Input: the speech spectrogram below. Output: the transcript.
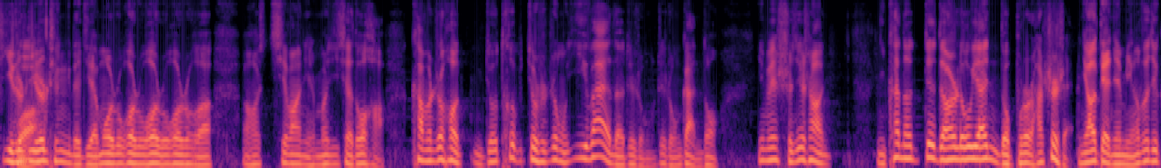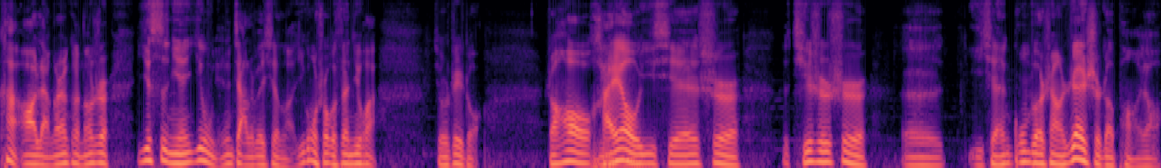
一直一直听你的节目，如何如何如何如何，然后希望你什么一切都好。看完之后，你就特别就是这种意外的这种这种感动，因为实际上你看到这条留言，你都不知道他是谁，你要点进名字去看啊，两个人可能是一四年、一五年就加了微信了，一共说过三句话，就是这种。然后还有一些是，其实是呃以前工作上认识的朋友，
